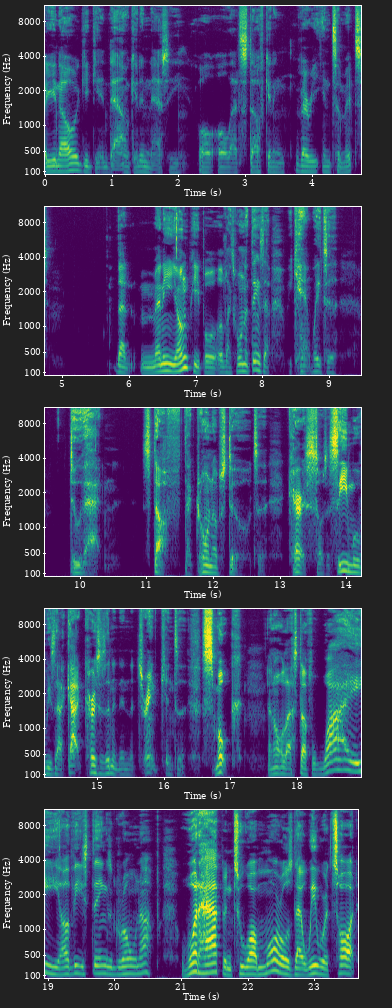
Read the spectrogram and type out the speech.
You know, getting down, getting nasty, all, all that stuff, getting very intimate. That many young people, like one of the things that we can't wait to do that stuff that grown-ups do to curse or to see movies that got curses in it and to drink and to smoke and all that stuff. Why are these things grown up? What happened to our morals that we were taught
